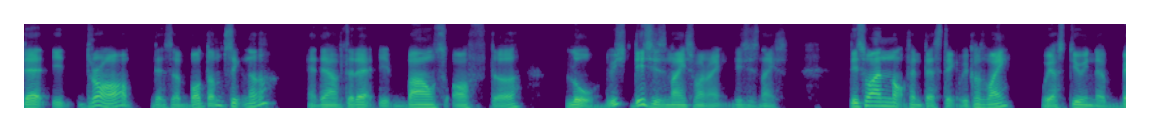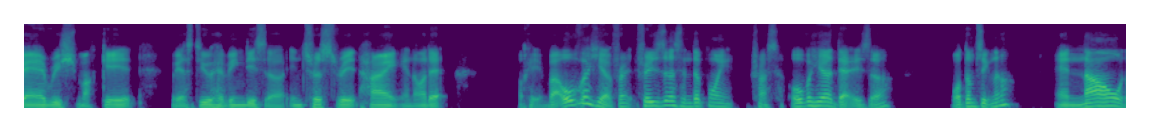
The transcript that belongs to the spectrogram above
that it dropped there's a bottom signal, and then after that, it bounce off the low, which this is nice one, right? This is nice. This one not fantastic because why? We are still in the bearish market. We are still having this uh, interest rate high and all that. Okay, but over here, Fraser Centrepoint Trust, over here, there is a bottom signal. And now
